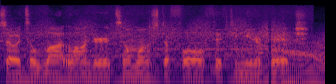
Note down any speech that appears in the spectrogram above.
So it's a lot longer. It's almost a full 50 meter pitch.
